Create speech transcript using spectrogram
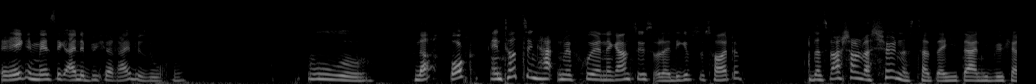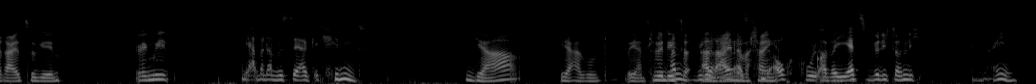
Regelmäßig eine Bücherei besuchen. Uh. Na, Bock? In Tutzing hatten wir früher eine ganz süß, oder die gibt es bis heute. Das war schon was Schönes tatsächlich, da in die Bücherei zu gehen. Irgendwie, Ja, aber da bist du ja Kind. ja, ja gut. Jetzt würde ich fand so alleine wahrscheinlich. Auch cool, aber jetzt würde ich doch nicht. Nein.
